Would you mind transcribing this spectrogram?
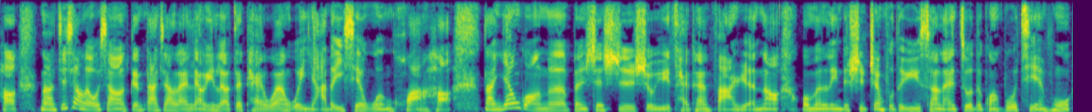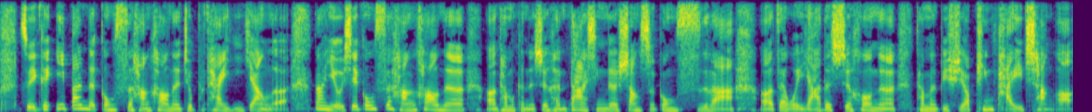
好，那接下来我想要跟大家来聊一聊在台湾尾牙的一些文化哈。那央广呢本身是属于财团法人呢，我们领的是政府的预算来做的广播节目，所以跟一般的公司行号呢就不太一样了。那有些公司行号呢，啊，他们可能是很大型的上市公司啦，呃，在尾牙的时候呢，他们必须要拼排场啊，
